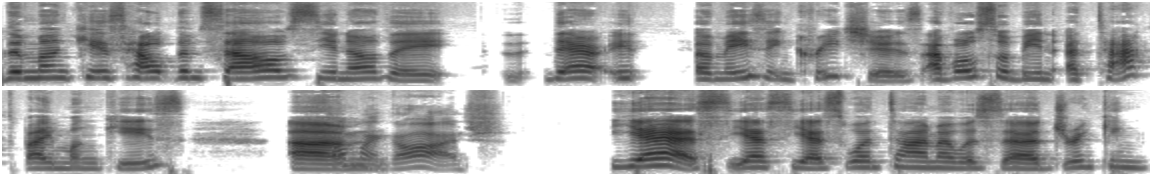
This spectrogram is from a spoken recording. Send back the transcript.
the monkeys help themselves you know they they're amazing creatures. I've also been attacked by monkeys um, oh my gosh. yes yes yes. One time i was uh, drinking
